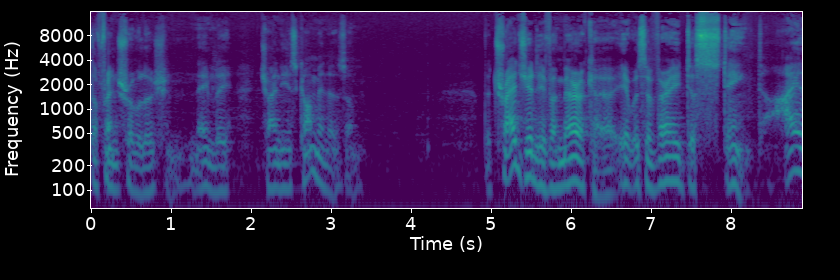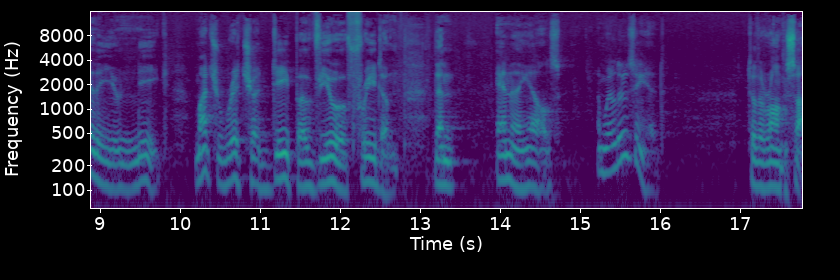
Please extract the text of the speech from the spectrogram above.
the French Revolution, namely Chinese communism. The tragedy of America, it was a very distinct, highly unique, much richer, deeper view of freedom than anything else, and we're losing it to the wrong side.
